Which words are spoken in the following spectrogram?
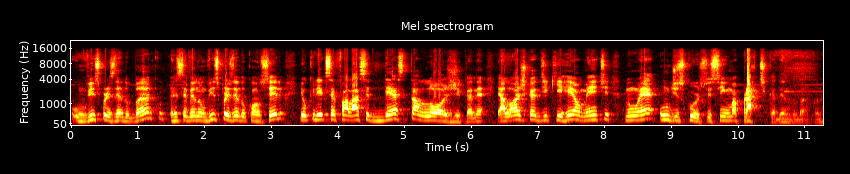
um vice-presidente do banco, recebendo um vice-presidente do conselho, e eu queria que você falasse desta lógica, né? É a lógica de que realmente não é um discurso, e sim uma prática dentro do banco. Né?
